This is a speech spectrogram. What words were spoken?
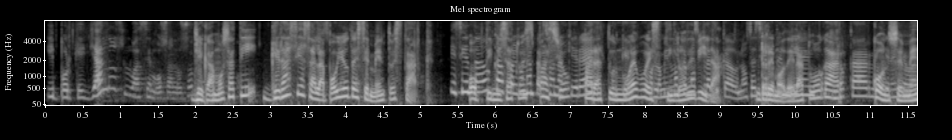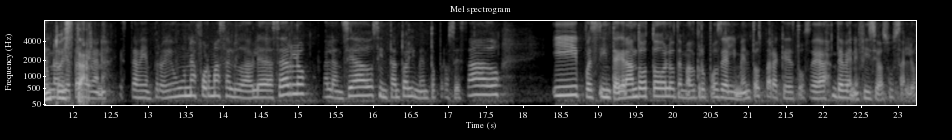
Y porque ya nos lo hacemos a nosotros. Llegamos a ti gracias al apoyo de Cemento Stark. Y si Optimiza caso tu espacio quiere, para tu porque nuevo estilo de vida. no Remodela bien tu hogar carne, con Cemento Stark. vegana. Está bien, pero hay una forma saludable de hacerlo, balanceado, sin tanto alimento procesado y pues integrando todos los demás grupos de alimentos para que esto sea de beneficio a su salud.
